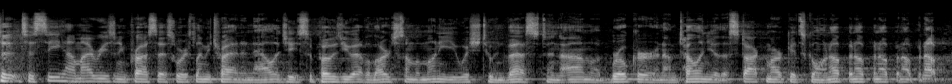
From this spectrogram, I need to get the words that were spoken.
to, to see how my reasoning process works, let me try an analogy. Suppose you have a large sum of money you wish to invest, and I'm a broker, and I'm telling you the stock market's going up and up and up and up and up.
